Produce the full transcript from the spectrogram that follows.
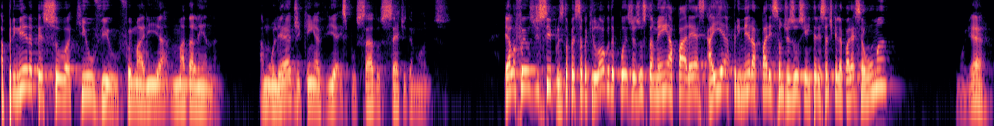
a primeira pessoa que o viu foi Maria Madalena, a mulher de quem havia expulsado os sete demônios. Ela foi aos discípulos, então perceba que logo depois Jesus também aparece, aí é a primeira aparição de Jesus, e é interessante que ele aparece a uma mulher.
